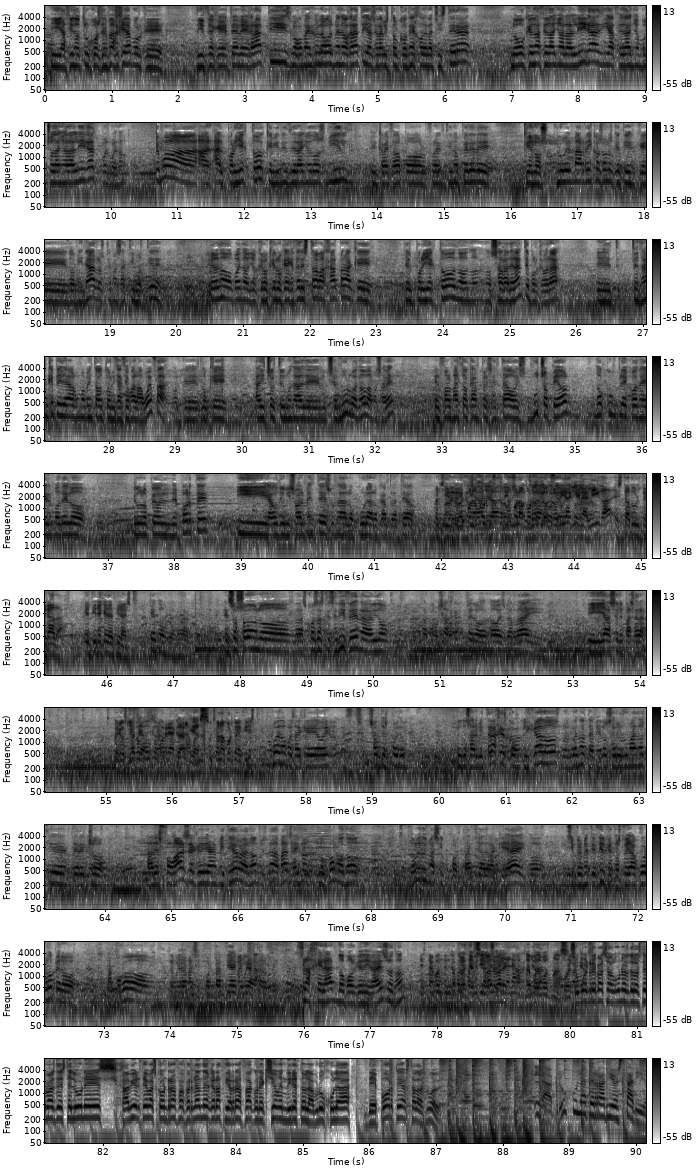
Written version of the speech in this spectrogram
y haciendo trucos de magia porque dice que tele gratis, luego, luego es menos gratis, ya se lo ha visto el conejo de la chistera luego que no hace daño a las ligas y hace daño, mucho daño a las ligas, pues bueno. Vamos al proyecto que viene desde el año 2000, encabezado por Florentino Pérez, de que los clubes más ricos son los que tienen que dominar, los que más activos tienen. Pero no, bueno, yo creo que lo que hay que hacer es trabajar para que el proyecto no, salga adelante, porque ahora eh, tendrán que pedir en algún momento autorización a la UEFA, porque es lo que ha dicho el Tribunal de Luxemburgo, ¿no? Vamos a ver. El formato que han presentado es mucho peor, no cumple con el modelo europeo del deporte y audiovisualmente es una locura lo que han planteado. Presidente, dijo, la porta, el otro día que la liga está adulterada. ¿Qué tiene que decir a esto? ¿Qué no, Esas son las cosas que se dicen, ha habido gente, pero no es verdad y, y ya se le pasará. Pero usted cómo, cómo reacciona cuando escucha la puerta decir esto. Bueno, pues hay que son después de, unos arbitrajes complicados, pues bueno, también los seres humanos tienen derecho a desfogarse, que digan en mi tierra, ¿no? Pues nada más, ahí lo, lo pongo, no, no le doy más importancia de la que hay, ¿no? simplemente decir que no estoy de acuerdo, pero tampoco le voy a dar más importancia y me voy a estar flagelando porque diga eso, ¿no? Está contento con Gracias, sí, vale, vale. No podemos más. Pues un buen repaso a algunos de los temas de este lunes. Javier Tebas con Rafa Fernández. Gracias, Rafa. Conexión en directo en la brújula. Deporte hasta las 9. La brújula de Radio Estadio.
